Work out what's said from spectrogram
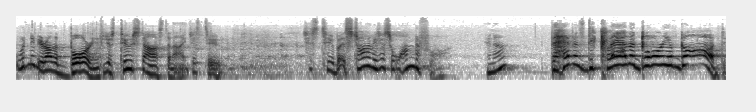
wouldn't it be rather boring if you just two stars tonight? Just two. Just two. But astronomy is just wonderful, you know? The heavens declare the glory of God.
